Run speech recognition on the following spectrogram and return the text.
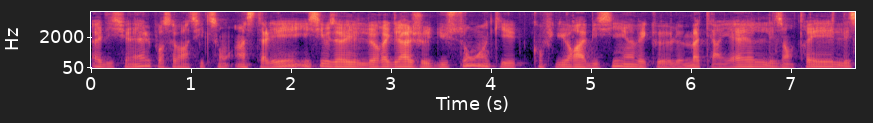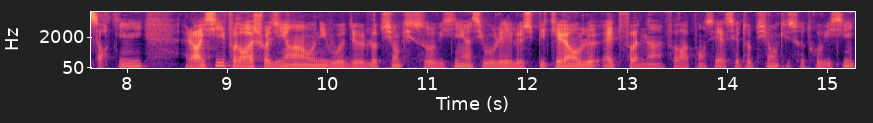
additionnels pour savoir s'ils sont installés. Ici, vous avez le réglage du son hein, qui est configurable ici avec euh, le matériel, les entrées, les sorties. Alors ici, il faudra choisir au niveau de l'option qui se trouve ici, si vous voulez le speaker ou le headphone. Il faudra penser à cette option qui se trouve ici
